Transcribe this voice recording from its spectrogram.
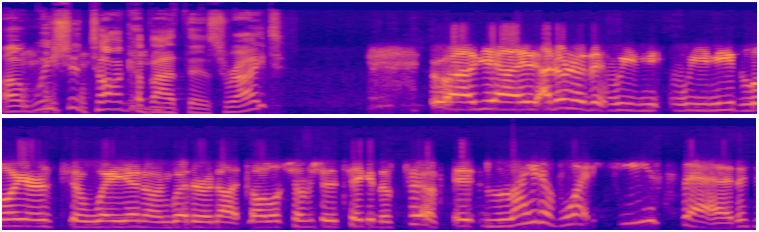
uh, we should talk about this, right? Well, yeah, I- don't know that we we need lawyers to weigh in on whether or not Donald Trump should have taken the fifth. In light of what he said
